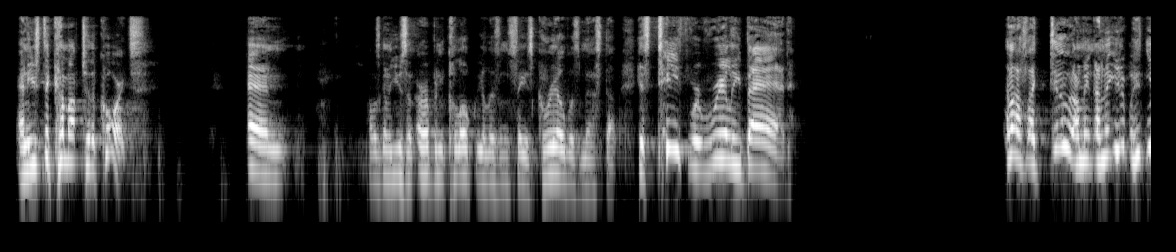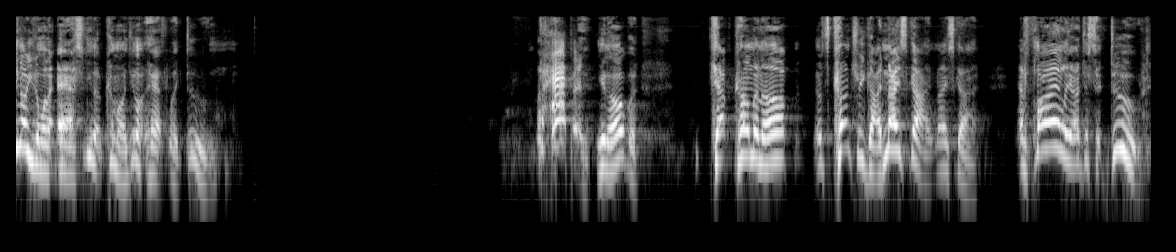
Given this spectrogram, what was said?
And he used to come up to the courts. And I was going to use an urban colloquialism and say his grill was messed up. His teeth were really bad. And I was like, dude, I mean, I mean you, know, you know, you don't want to ask, you know, come on, you don't ask, like, dude, what happened? You know, but kept coming up. It's country guy, nice guy, nice guy. And finally, I just said, dude,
